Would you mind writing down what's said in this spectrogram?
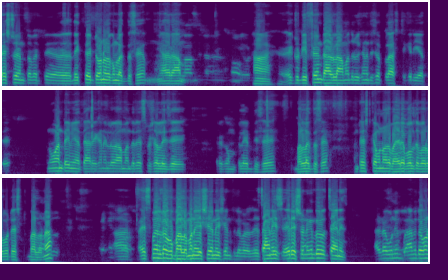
রেস্টুরেন্ট তবে দেখতে একটু অন্যরকম লাগতেছে। আর হ্যাঁ একটু ডিফারেন্ট আর আমাদের ওইখানে দিছে প্লাস্টিকের ইয়াতে ওয়ান টাইম ইয়াতে। আর এখানে আমাদের স্পেশাল এই যে এরকম প্লেট দিছে, ভালো লাগতেছে। টেস্ট কেমন আর বাইরে বলতে পারব টেস্ট ভালো, না? আর স্মেলটা খুব ভালো মানে এশিয়ান এশিয়ান ফ্লেভার আছে চাইনিজ এই রেস্টুরেন্ট কিন্তু চাইনিজ আর উনি, আমি তখন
